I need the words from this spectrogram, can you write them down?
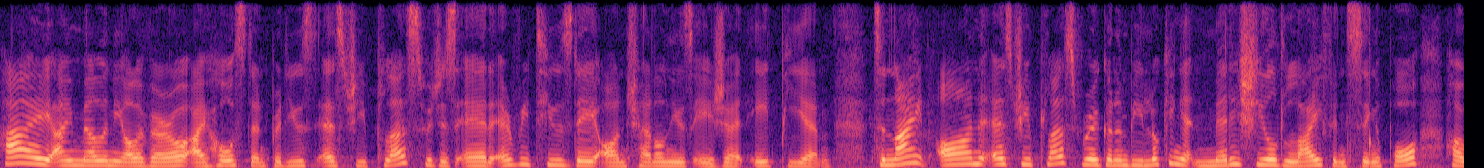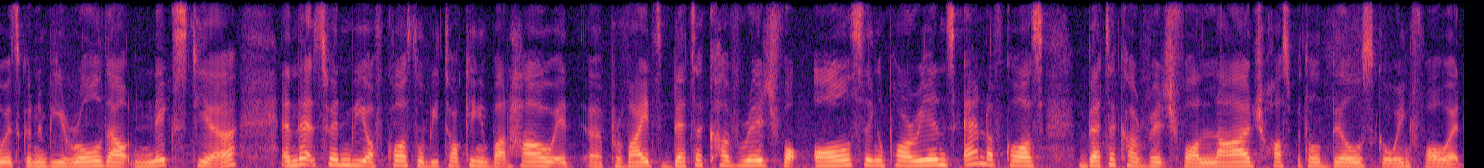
Hi, I'm Melanie Oliveiro. I host and produce SG Plus, which is aired every Tuesday on Channel News Asia at 8 p.m. Tonight on SG Plus, we're going to be looking at MediShield Life in Singapore, how it's going to be rolled out next year. And that's when we, of course, will be talking about how it uh, provides better coverage for all Singaporeans and, of course, better coverage for large hospital bills going forward.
